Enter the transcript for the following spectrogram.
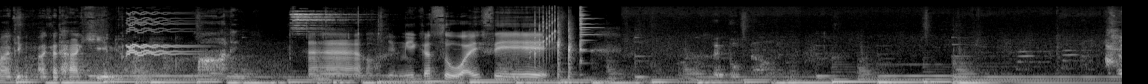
มาถึงป้าก็ทาครีมอยู่อ๋อนี่อ้าวอย่างนี้ก็สวยสิไปปลุกน้องเตื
